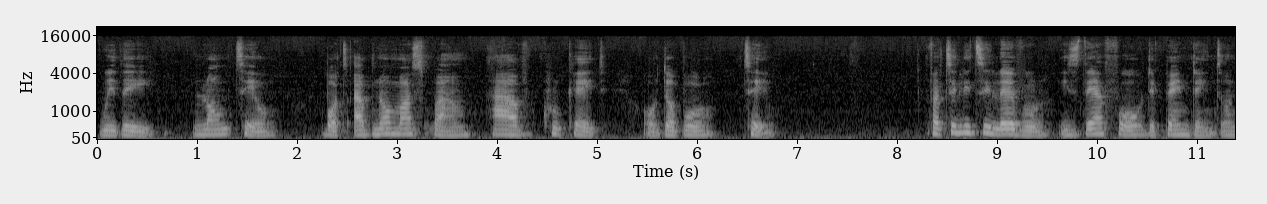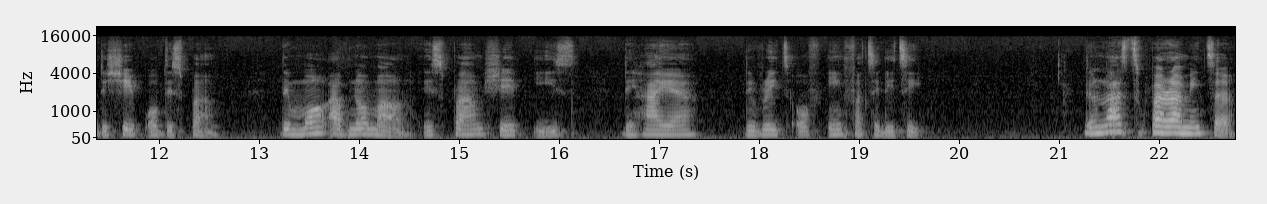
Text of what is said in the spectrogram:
with a long tail, but abnormal sperm have crooked or double tail. Fertility level is therefore dependent on the shape of the sperm. The more abnormal a sperm shape is, the higher the rate of infertility. The last parameter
